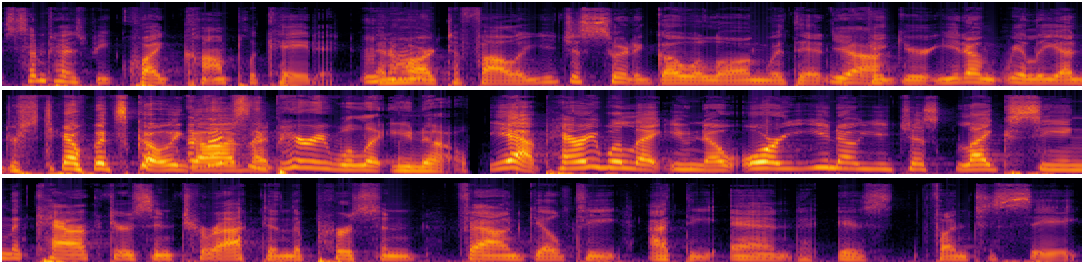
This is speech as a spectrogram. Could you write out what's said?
sometimes be quite complicated and Mhm. hard to follow. You just sort of go along with it and Yeah. figure you don't really understand what's going on. Perry will let you know. yeah, Perry will let you know. Or, you know, you just like seeing the characters interact and the person found guilty at the end is fun to see.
